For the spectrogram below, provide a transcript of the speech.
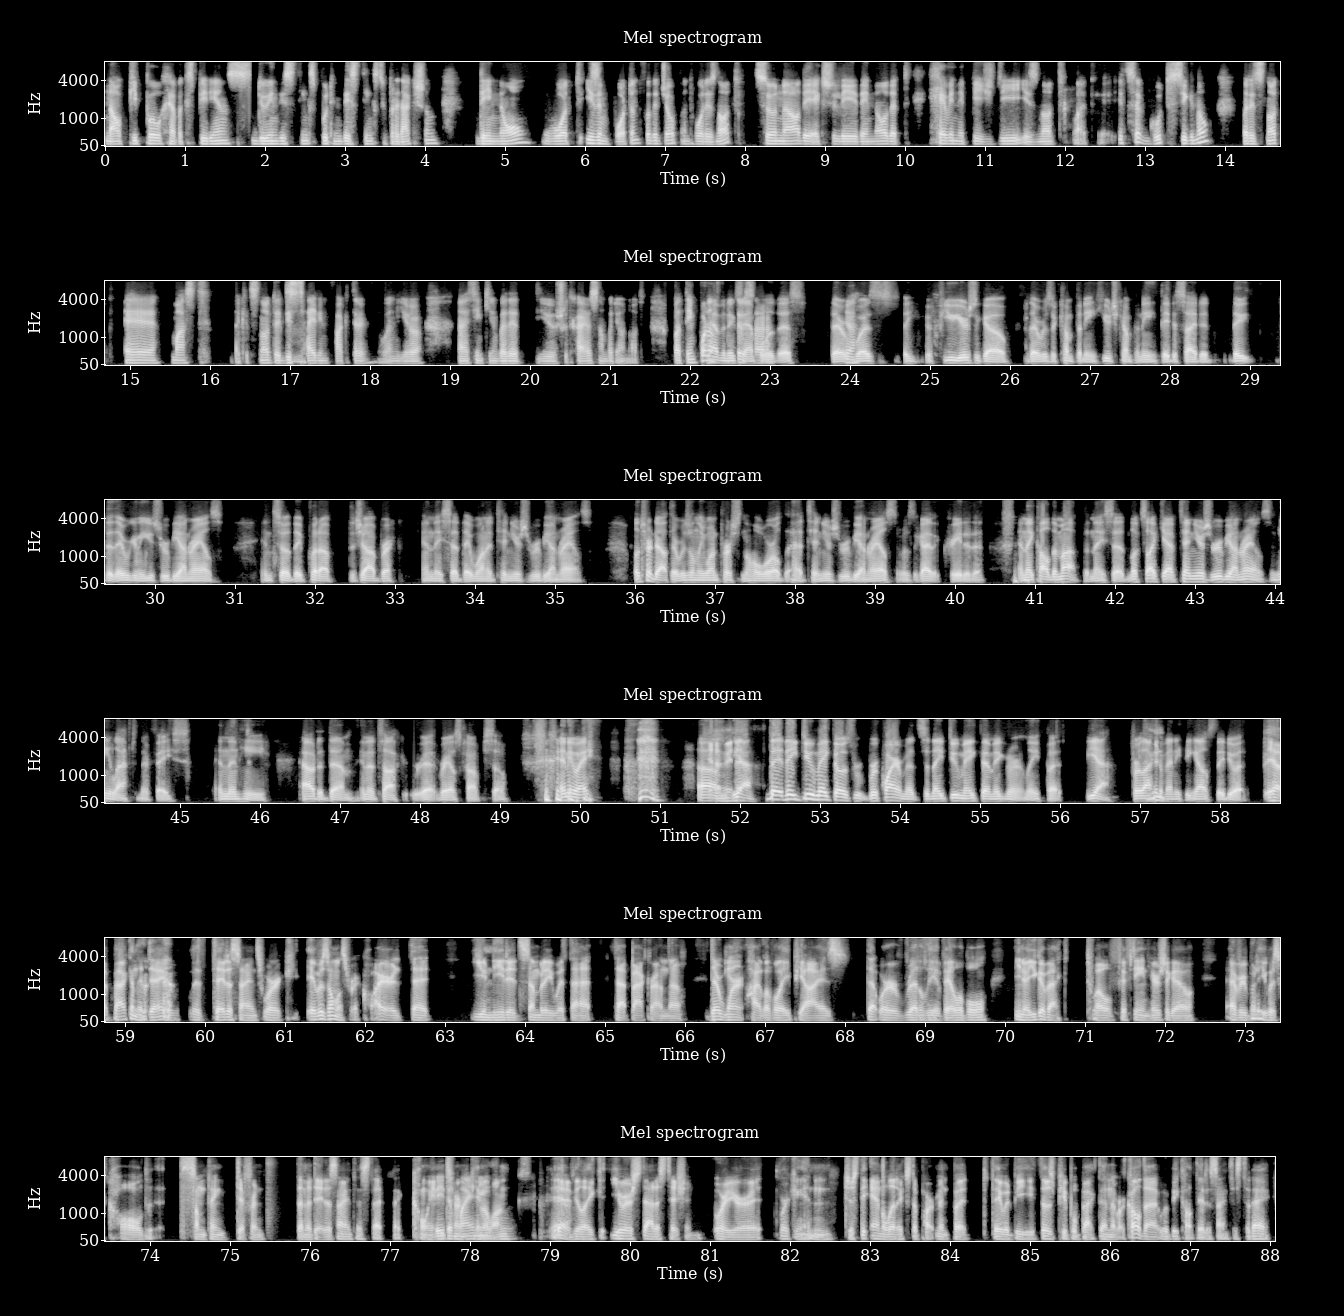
now people have experience doing these things, putting these things to production. They know what is important for the job and what is not. So now they actually, they know that having a PhD is not like, it's a good signal, but it's not a must like it's not a mm. deciding factor when you're uh, thinking whether you should hire somebody or not. But the important I have an example are, of this. There yeah. was a, a, few years ago. There was a company, huge company. They decided they that they were going to use Ruby on Rails, and so they put up the job rec and they said they wanted ten years of Ruby on Rails. Well, it turned out there was only one person in the whole world that had ten years of Ruby on Rails. It was the guy that created it. and they called him up and they said, "Looks like you have ten years of Ruby on Rails," and he laughed in their face. And then he outed them in a talk at RailsConf. So anyway, um, yeah, I mean, yeah they, they do make those requirements and they do make them ignorantly, but yeah, for lack I mean, of anything else, they do it. Yeah, back in the day with data science work, it was almost required that you needed somebody with that that background though. There weren't high level APIs that were readily available. You know, you go back 12, 15 years ago, everybody was called something different than a data scientist. That, that coin data term mining. came along. Yeah. yeah, it'd be like you're a statistician or you're uh, working in just the analytics department, but they would be those people back then that were called that would be called data scientists today.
